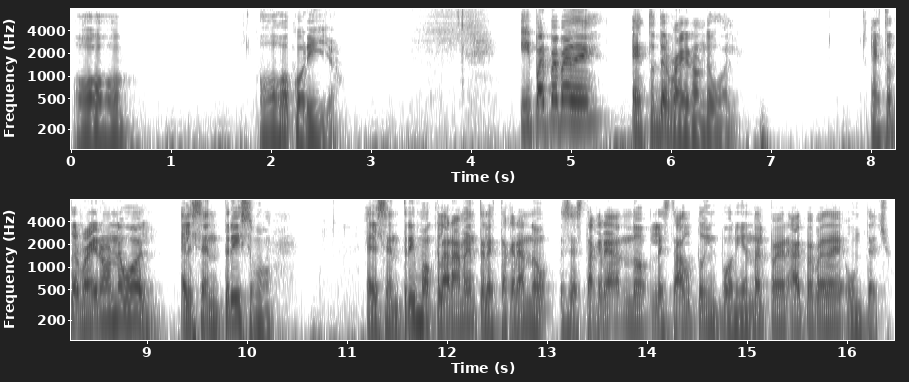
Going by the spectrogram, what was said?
ojo, ojo, Corillo. Y para el PPD, esto es de right on the wall. Esto es de right on the wall. El centrismo. El centrismo claramente le está creando, se está creando, le está autoimponiendo al, al PPD un techo.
